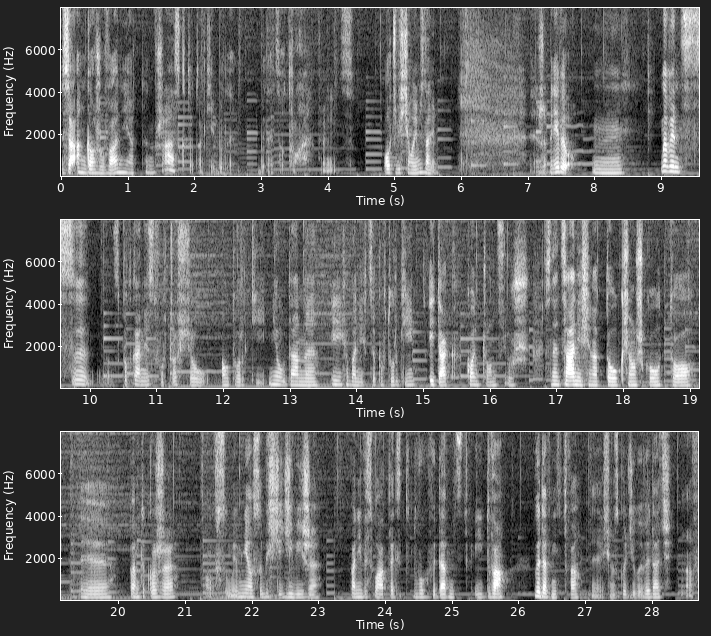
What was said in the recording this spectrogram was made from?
zaangażowani, a ten wrzask to takie byle, byle co trochę. No nic. Oczywiście moim zdaniem. Żeby nie było. Mm, no więc y, spotkanie z twórczością autorki nieudane i chyba nie chcę powtórki. I tak kończąc już znęcanie się nad tą książką, to yy, powiem tylko, że no, w sumie mnie osobiście dziwi, że pani wysłała tekst dwóch wydawnictw i dwa wydawnictwa y, się zgodziły wydać. A w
